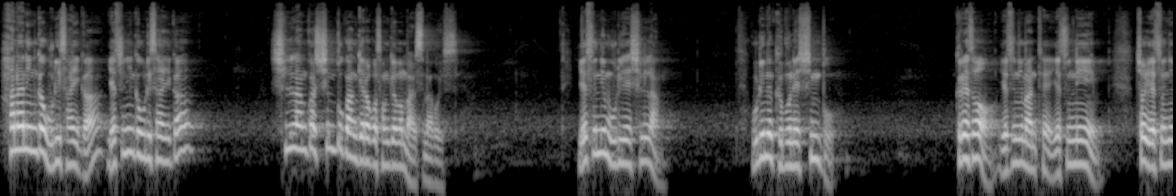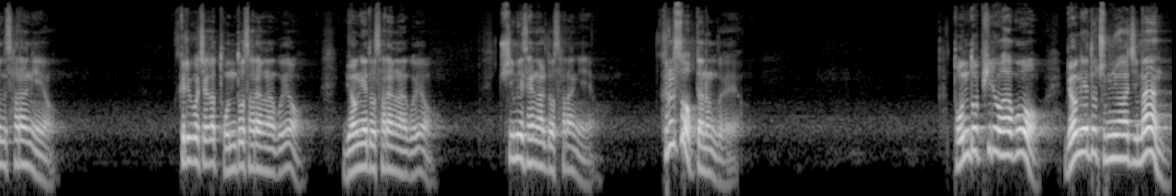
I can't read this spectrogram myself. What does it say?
하나님과 우리 사이가 예수님과 우리 사이가 신랑과 신부 관계라고 성경은 말씀하고 있어요. 예수님 우리의 신랑, 우리는 그분의 신부. 그래서 예수님한테 예수님, 저 예수님 사랑해요. 그리고 제가 돈도 사랑하고요. 명예도 사랑하고요. 취미 생활도 사랑해요. 그럴 수 없다는 거예요. 돈도 필요하고 명예도 중요하지만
